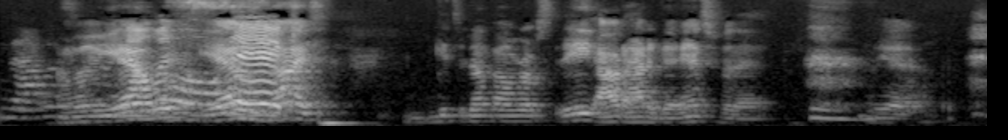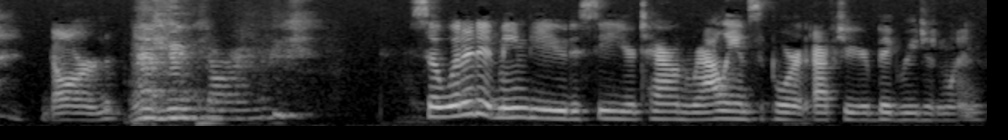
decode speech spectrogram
That was. I mean, yeah, That was yeah, it was nice. Get your dunk on rope. See, I would have had a good answer for that. Yeah. Darn. Darn. So, what did it mean to you to see your town rally and support after your big region win?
